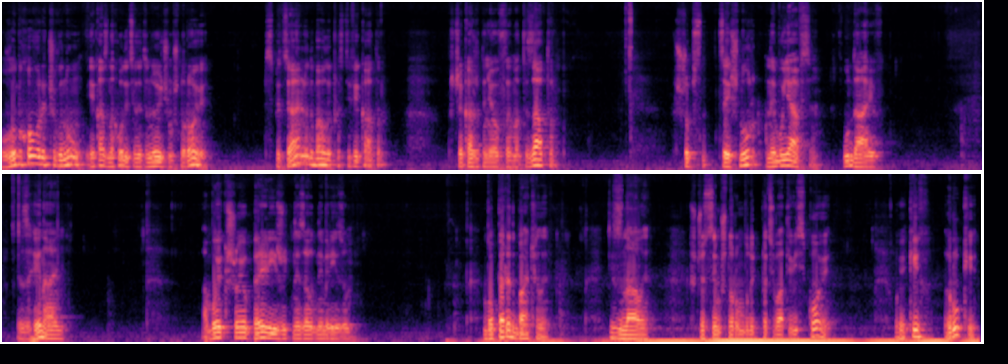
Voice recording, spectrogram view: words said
у вибухову речовину, яка знаходиться в детонуючому шнурові, спеціально додали пластифікатор, ще кажуть на нього флегматизатор, щоб цей шнур не боявся ударів, згинань. Або якщо його переріжуть не за одним різом. Бо передбачили і знали, що з цим шнуром будуть працювати військові, у яких руки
